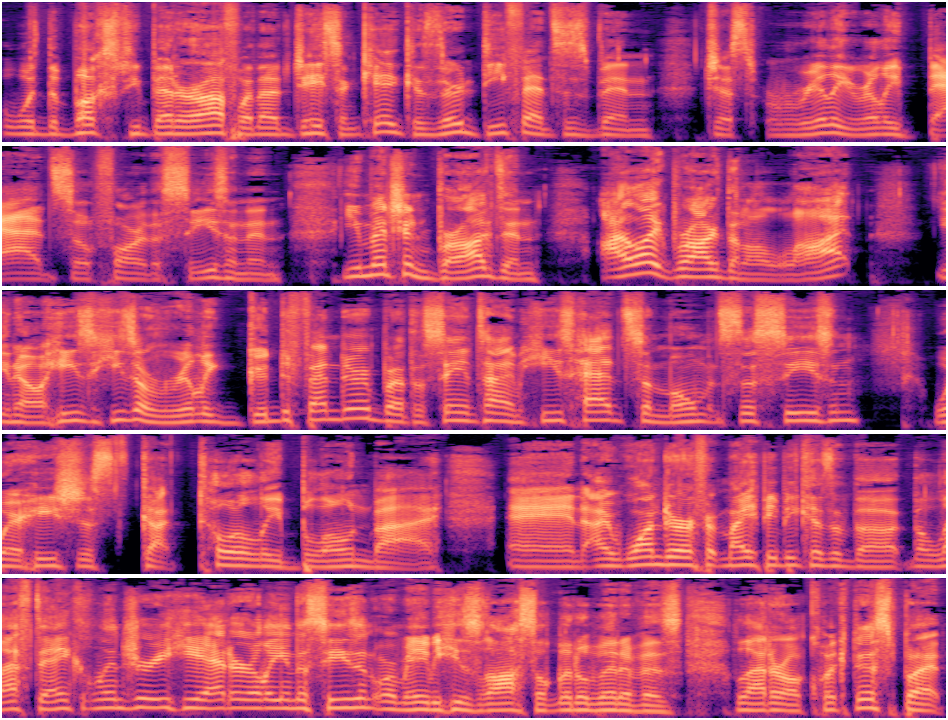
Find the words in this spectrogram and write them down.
would the Bucks be better off without Jason Kidd? Because their defense has been just really, really bad so far this season. And you mentioned Brogdon. I like Brogdon a lot you know he's he's a really good defender but at the same time he's had some moments this season where he's just got totally blown by. And i wonder if it might be because of the the left ankle injury he had early in the season or maybe he's lost a little bit of his lateral quickness but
